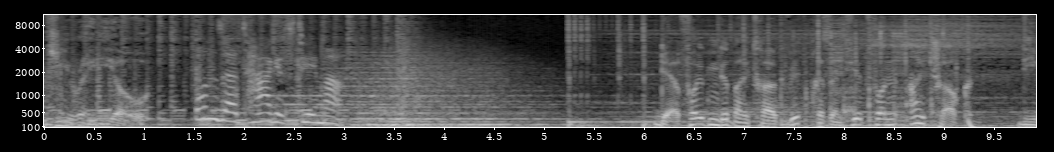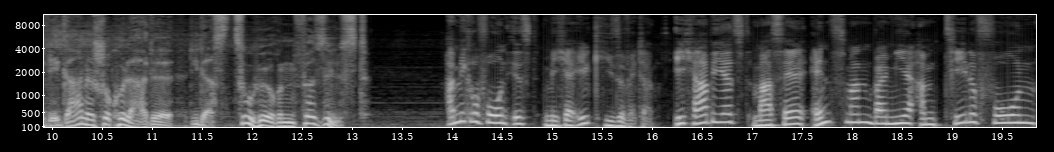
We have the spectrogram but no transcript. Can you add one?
Energy Radio. Unser Tagesthema. Der folgende Beitrag wird präsentiert von iChock, die vegane Schokolade, die das Zuhören versüßt. Am Mikrofon ist Michael Kiesewetter. Ich habe jetzt Marcel Enzmann bei mir am Telefon.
